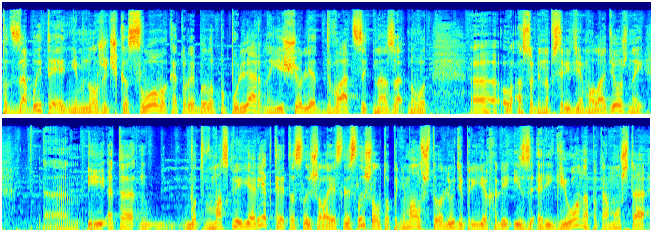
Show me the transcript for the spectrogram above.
подзабытое немножечко слово, которое было популярно еще лет 20 назад. Ну вот, э, особенно в среде молодежной, Э, и это вот в Москве я редко это слышал, а если слышал, то понимал, что люди приехали из региона, потому что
